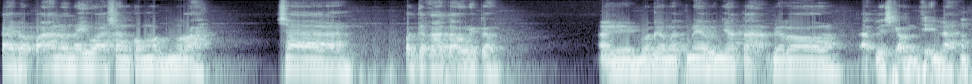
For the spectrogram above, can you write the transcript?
kahit pa paano naiwasan kong magmura sa pagkakataon ito. Ay, bagamat meron yata, pero at least kaunti lang.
